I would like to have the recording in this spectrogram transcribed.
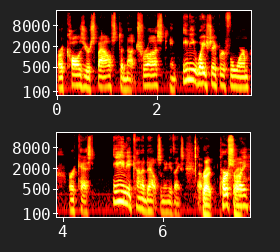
or cause your spouse to not trust in any way, shape, or form or cast any kind of doubts on anything. Uh, Right. Personally,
